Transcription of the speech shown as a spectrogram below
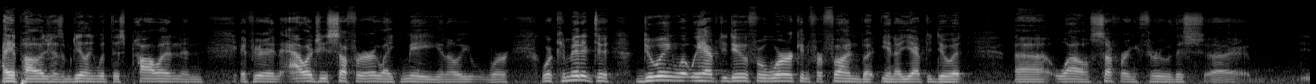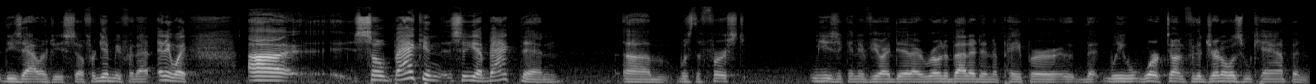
I apologize. I'm dealing with this pollen, and if you're an allergy sufferer like me, you know we're we're committed to doing what we have to do for work and for fun, but you know you have to do it uh, while suffering through this uh, these allergies. So forgive me for that. Anyway, uh, so back in so yeah back then um, was the first music interview I did. I wrote about it in a paper that we worked on for the journalism camp, and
